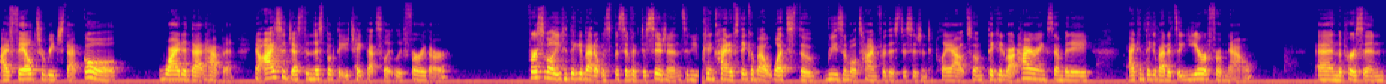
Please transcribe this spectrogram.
I failed to reach that goal. Why did that happen? Now, I suggest in this book that you take that slightly further. First of all, you can think about it with specific decisions and you can kind of think about what's the reasonable time for this decision to play out. So I'm thinking about hiring somebody. I can think about it's a year from now and the person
